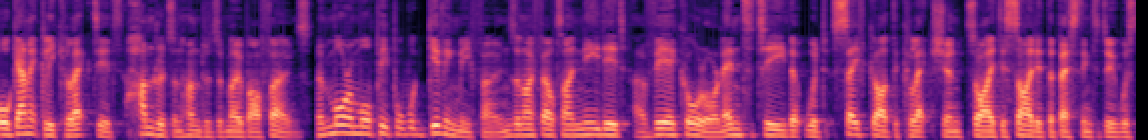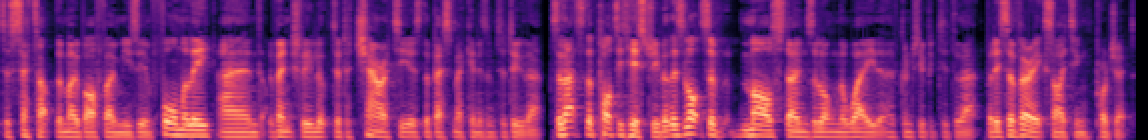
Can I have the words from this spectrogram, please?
organically collected hundreds and hundreds of mobile phones. And more and more people were giving me phones, and I felt I needed a vehicle or an entity that would safeguard the collection. So I decided the best thing to do was to set up the Mobile Phone Museum formally and eventually looked at a charity as the best mechanism to do that. So that's the potted history, but there's lots of milestones along the way that have contributed to that. But it's a very exciting project.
